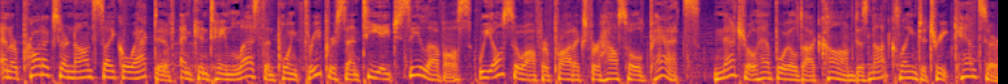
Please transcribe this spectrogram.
and our products are non-psychoactive and contain less than 0.3% THC levels. We also offer products for household pets. Naturalhempoil.com does not claim to treat cancer,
